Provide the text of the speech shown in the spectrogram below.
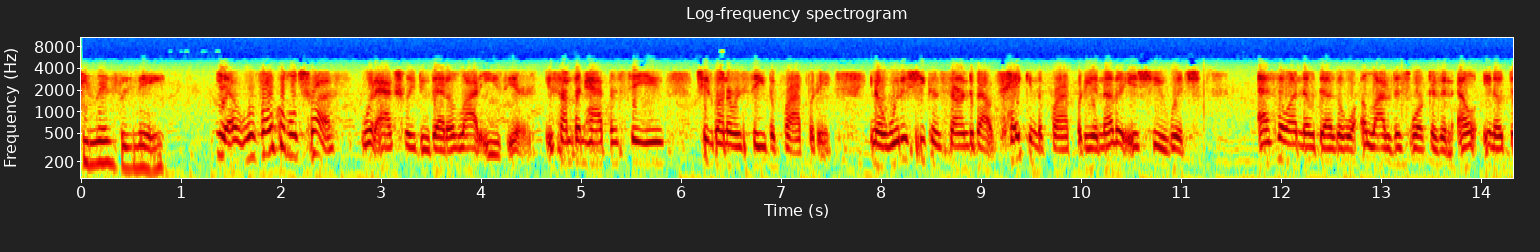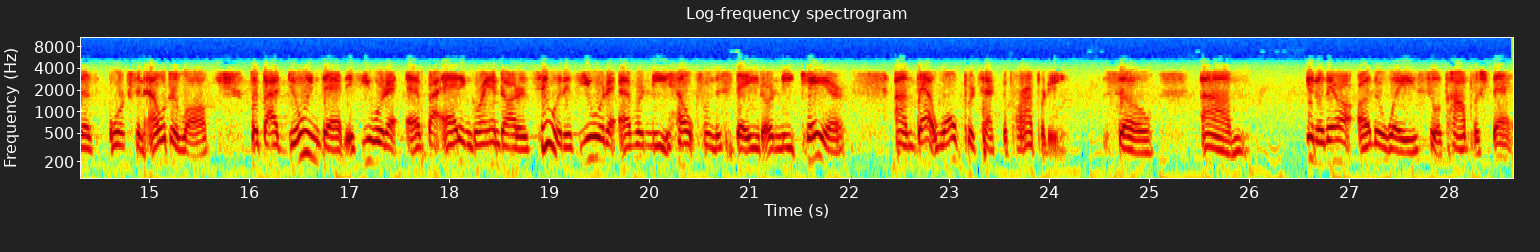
She lives with me. Yeah, revocable trust would actually do that a lot easier. If something happens to you, she's going to receive the property. You know, what is she concerned about taking the property? Another issue, which, though I know, does a, a lot of this work as an, el, you know, does works in elder law. But by doing that, if you were to, uh, by adding granddaughter to it, if you were to ever need help from the state or need care, um, that won't protect the property. So, um, you know, there are other ways to accomplish that.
